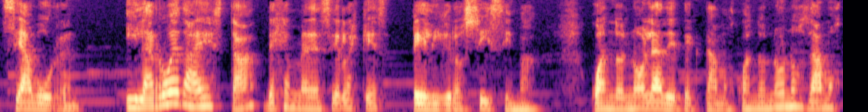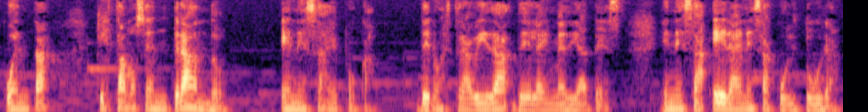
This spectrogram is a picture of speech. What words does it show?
se aburren. Y la rueda esta, déjenme decirles que es peligrosísima cuando no la detectamos, cuando no nos damos cuenta que estamos entrando en esa época de nuestra vida de la inmediatez, en esa era, en esa cultura.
